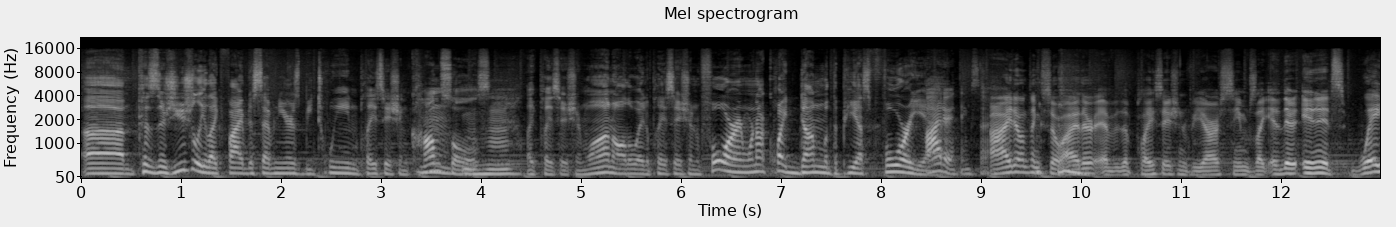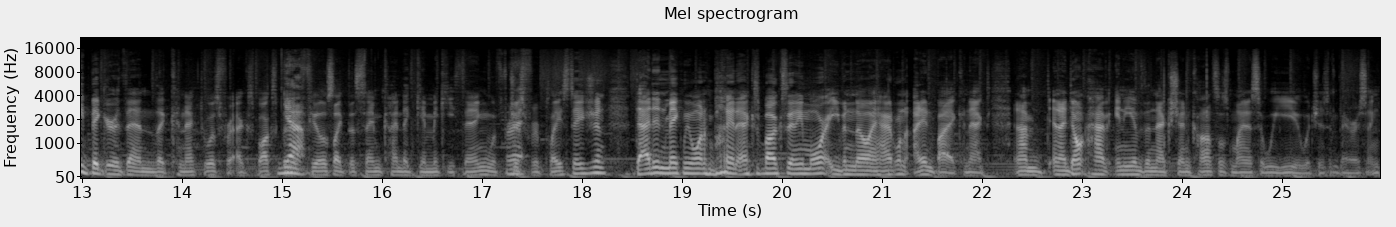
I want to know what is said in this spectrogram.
Um, because there's usually like five to seven years between PlayStation mm-hmm. consoles, mm-hmm. like PlayStation One all the way to PlayStation Four, and we're not quite done with the PS4 yet. I don't think so. I don't think so either. The PlayStation VR seems like and it's way bigger than the Kinect was for Xbox, but Yeah. it feels like the same kind of gimmicky thing with Right. just for PlayStation. That didn't make me want to buy an Xbox anymore, even though I had one. I didn't buy a Kinect, and I'm and I don't have any of the next gen consoles minus a Wii U, which is embarrassing.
